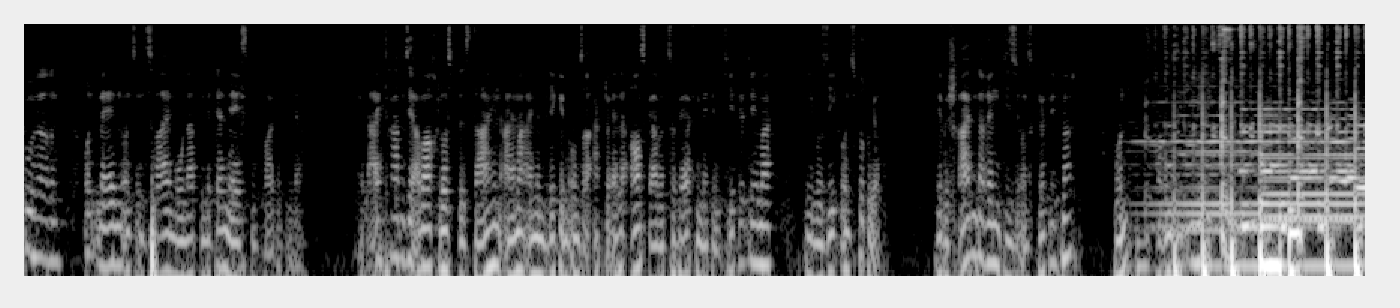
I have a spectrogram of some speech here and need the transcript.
Zuhören und melden uns in zwei Monaten mit der nächsten Folge wieder. Vielleicht haben Sie aber auch Lust, bis dahin einmal einen Blick in unsere aktuelle Ausgabe zu werfen mit dem Titelthema Wie Musik uns berührt. Wir beschreiben darin, wie sie uns glücklich macht und warum sie die Medizin.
